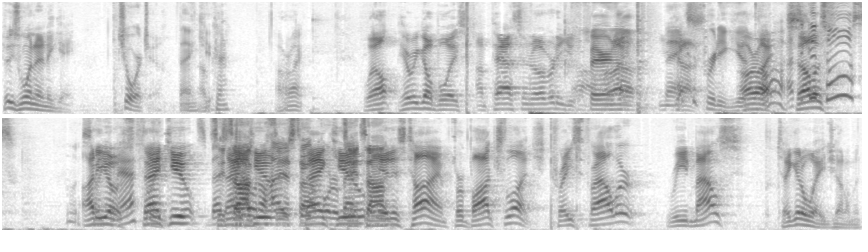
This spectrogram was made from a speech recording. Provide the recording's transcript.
Who's winning the game? Georgia. Thank you. Okay. All right. Well, here we go, boys. I'm passing it over to you. Fair All right? enough. You Thanks. got it. Pretty good. All right, toss. That's fellas. a good toss. Adios. an athlete. Thank you. best Thank you. Ohio State Thank you. quarterback. Tom. It is time for box lunch. Trace Fowler, Reid Maus. Take it away, gentlemen.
